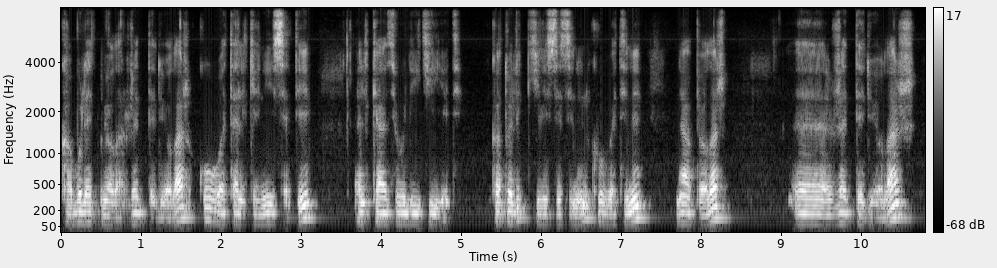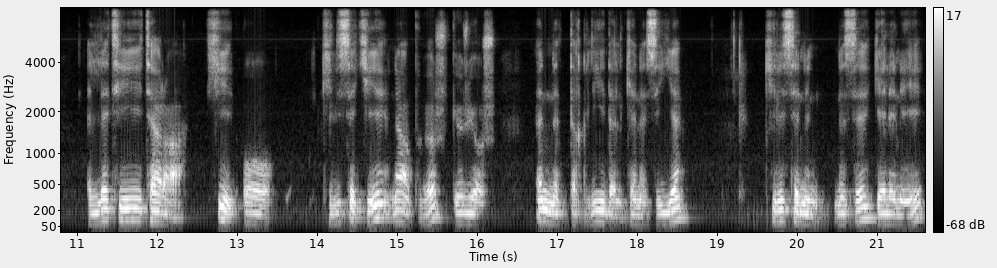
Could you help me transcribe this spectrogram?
kabul etmiyorlar, reddediyorlar. Kuvvetel keniseti el katolikiyeti. Katolik kilisesinin kuvvetini ne yapıyorlar? Ee, reddediyorlar. Elleti tera ki o kilise ki ne yapıyor? Görüyor. Ennet taklidel kenesiye kilisenin nesi? Geleneği.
